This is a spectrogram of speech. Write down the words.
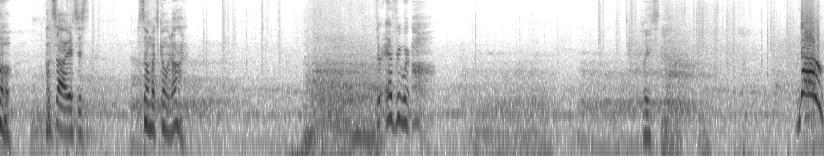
Oh, I'm sorry. It's just so much going on. They're everywhere. Please. No!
